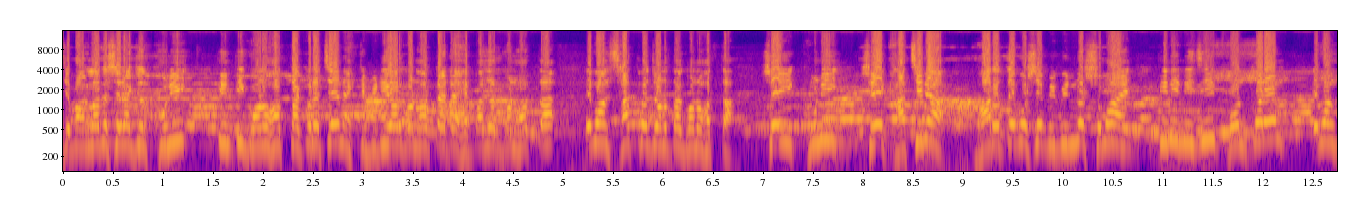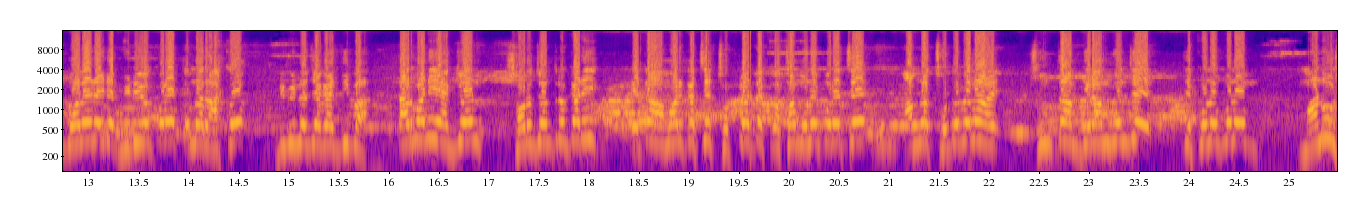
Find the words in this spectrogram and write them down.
যে বাংলাদেশের একজন খুনি, তিনটি গণহত্যা করেছেন, একটি বিডিআর গণহত্যা, একটা হেফাজত গণহত্যা এবং ছাত্র জনতা গণহত্যা। সেই খুনি শেখ হাসিনা ভারতে বসে বিভিন্ন সময় তিনি নিজেই ফোন করেন এবং বলেন, এটা ভিডিও করে তোমরা রাখো, বিভিন্ন জায়গায় দিবা। তার মানে একজন ষড়যন্ত্রকারী, এটা আমার কাছে ছোট্ট একটা কথা মনে পড়েছে। আমরা ছোটবেলায় শুনতাম গ্রামগঞ্জে যে কোনো কোনো মানুষ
